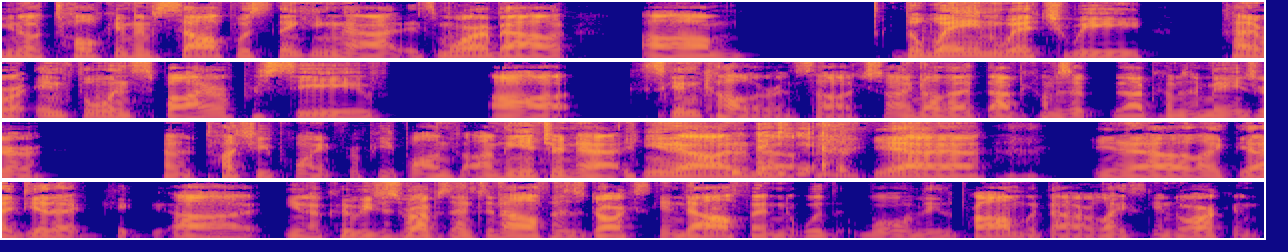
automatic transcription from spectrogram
you know, Tolkien himself was thinking that. It's more about um, the way in which we kind of are influenced by or perceive uh, skin color and such. So I know that that becomes a, that becomes a major kind of touchy point for people on on the internet. You know, I don't know. Yes. Yeah, yeah. You know, like the idea that uh, you know, could we just represent an elf as a dark skinned elf, and would, what would be the problem with that, or light skinned orc, and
